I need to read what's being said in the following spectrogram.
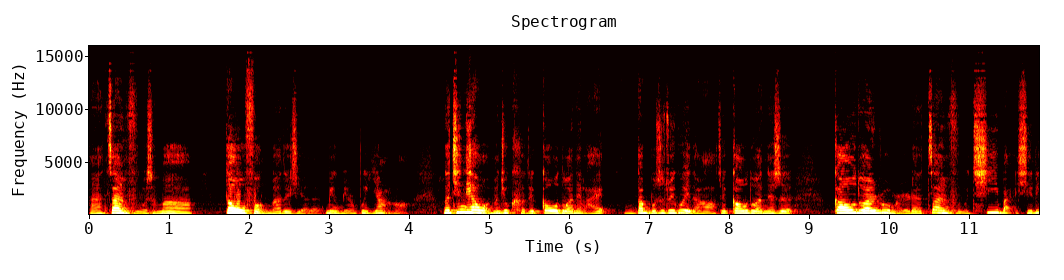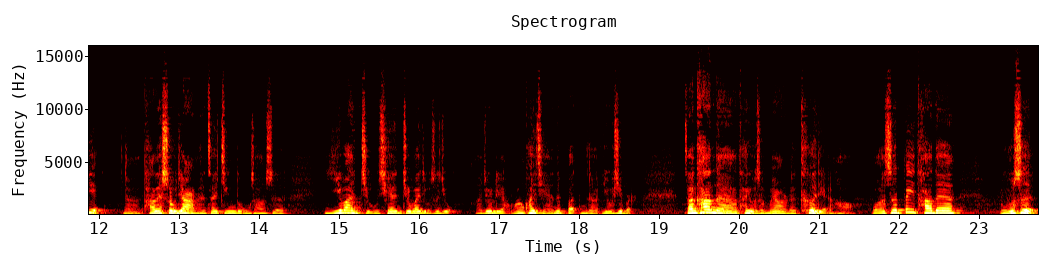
嗯，战斧什么刀锋啊这些的命名不一样啊。那今天我们就可这高端的来，但不是最贵的啊。这高端的是高端入门的战斧七百系列啊，它的售价呢在京东上是一万九千九百九十九啊，就两万块钱的本子游戏本。咱看呢，它有什么样的特点哈？我是被它的不是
